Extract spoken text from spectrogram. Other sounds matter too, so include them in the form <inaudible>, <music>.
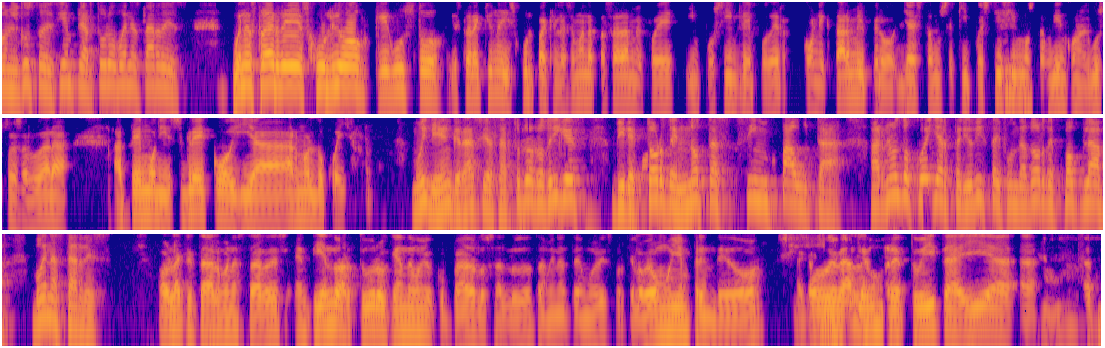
Con el gusto de siempre, Arturo, buenas tardes. Buenas tardes, Julio. Qué gusto estar aquí. Una disculpa que la semana pasada me fue imposible poder conectarme, pero ya estamos aquí puestísimos. También con el gusto de saludar a, a Temoris Greco y a Arnoldo Cuellar. Muy bien, gracias. Arturo Rodríguez, director de Notas Sin Pauta. Arnoldo Cuellar, periodista y fundador de PopLab. Buenas tardes. Hola, ¿qué tal? Buenas tardes. Entiendo, Arturo, que anda muy ocupado. Lo saludo también a Temoris porque lo veo muy emprendedor. Acabo de darle un retweet ahí a, a,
